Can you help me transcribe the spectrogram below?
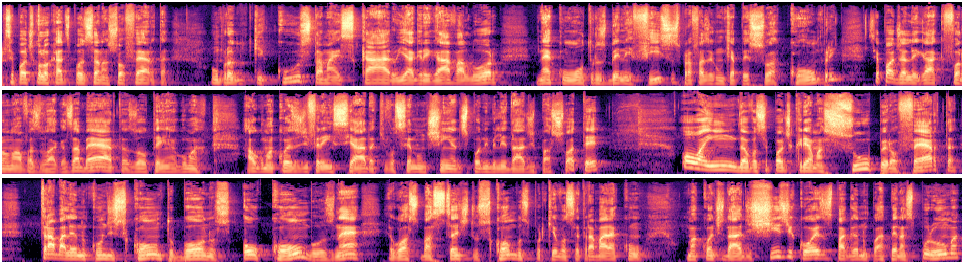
Você pode colocar à disposição na sua oferta um produto que custa mais caro e agregar valor né, com outros benefícios para fazer com que a pessoa compre. Você pode alegar que foram novas vagas abertas ou tem alguma, alguma coisa diferenciada que você não tinha disponibilidade e passou a ter. Ou ainda você pode criar uma super oferta trabalhando com desconto, bônus ou combos, né? Eu gosto bastante dos combos porque você trabalha com uma quantidade X de coisas pagando apenas por uma.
